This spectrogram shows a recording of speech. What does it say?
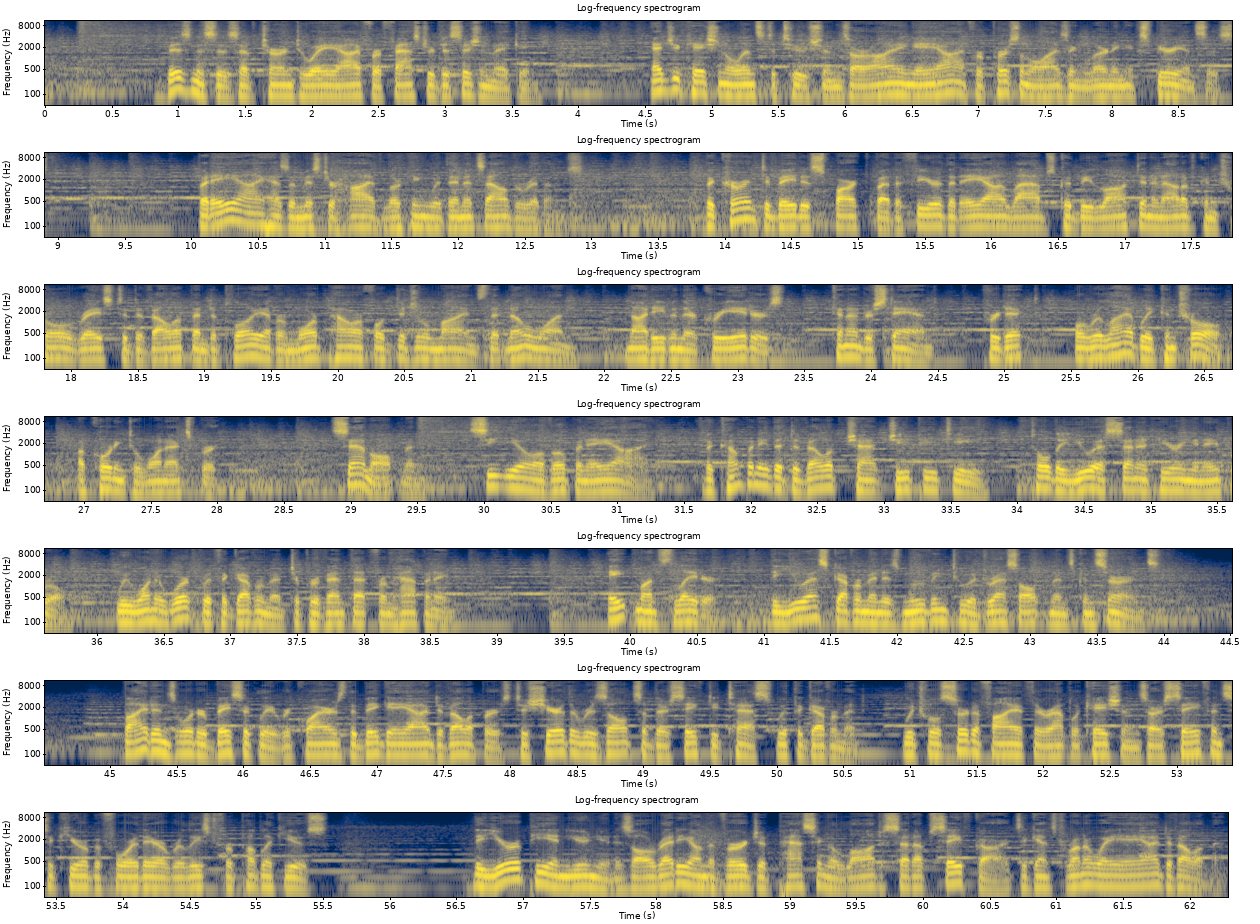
Businesses have turned to AI for faster decision making, Educational institutions are eyeing AI for personalizing learning experiences. But AI has a Mr. Hyde lurking within its algorithms. The current debate is sparked by the fear that AI labs could be locked in an out of control race to develop and deploy ever more powerful digital minds that no one, not even their creators, can understand, predict, or reliably control, according to one expert. Sam Altman, CEO of OpenAI, the company that developed ChatGPT, told a U.S. Senate hearing in April, we want to work with the government to prevent that from happening. Eight months later, the U.S. government is moving to address Altman's concerns. Biden's order basically requires the big AI developers to share the results of their safety tests with the government, which will certify if their applications are safe and secure before they are released for public use. The European Union is already on the verge of passing a law to set up safeguards against runaway AI development.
